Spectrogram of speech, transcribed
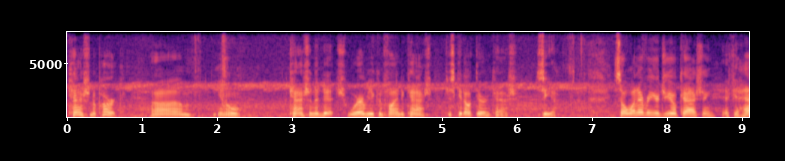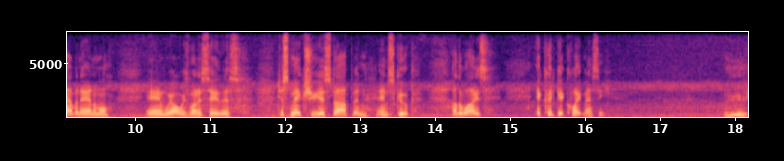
cache in a park. Um, you know, cache in a ditch, wherever you can find a cache. Just get out there and cache. See ya. So whenever you're geocaching, if you have an animal, and we always want to say this, just make sure you stop and, and scoop. Otherwise, it could get quite messy. Ooh.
